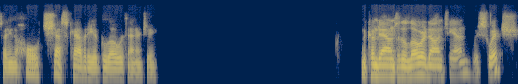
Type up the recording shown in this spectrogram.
setting the whole chest cavity aglow with energy. We come down to the lower Dantian, we switch,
